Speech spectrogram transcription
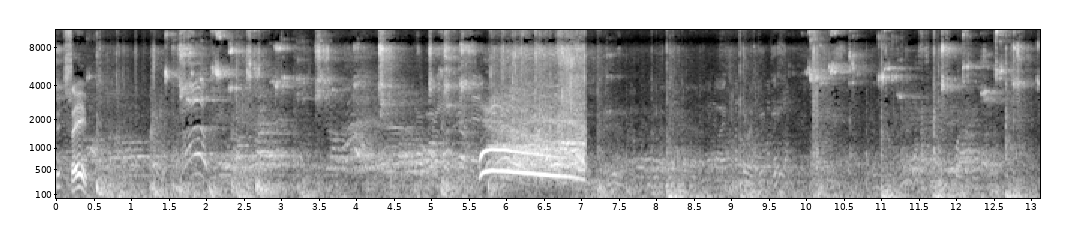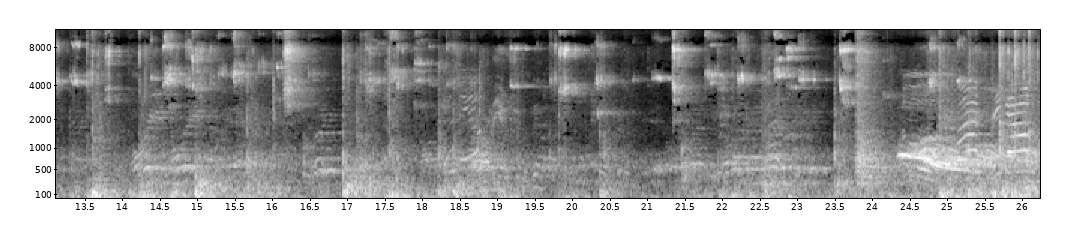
Good save. Come on, rebound.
